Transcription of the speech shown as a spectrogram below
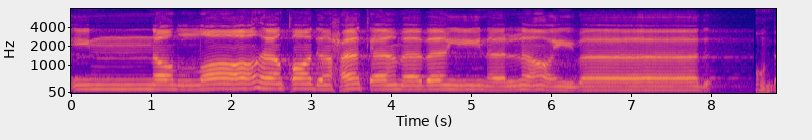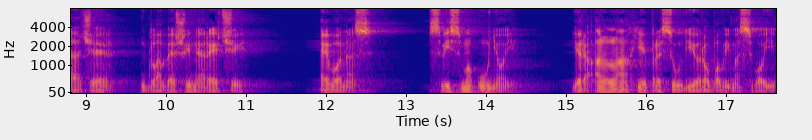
إن الله قد حكم بين العباد Onda će glavešine reći, evo nas, svi smo u njoj. jer Allah je presudio robovima svojim.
